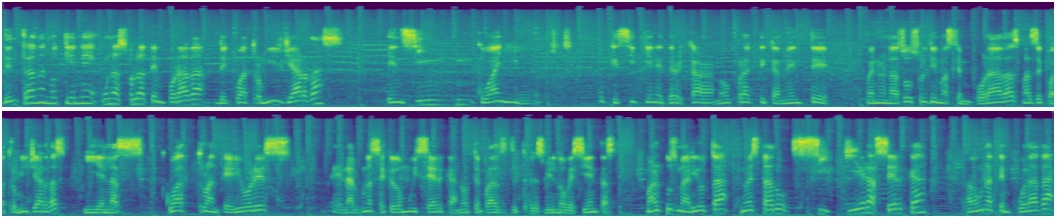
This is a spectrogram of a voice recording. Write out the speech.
De entrada no tiene una sola temporada de 4.000 yardas en cinco años, que sí tiene Derek Carr, ¿no? Prácticamente, bueno, en las dos últimas temporadas, más de 4.000 yardas, y en las cuatro anteriores, en algunas se quedó muy cerca, ¿no? Temporadas de 3.900. Marcus Mariota no ha estado siquiera cerca a una temporada,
